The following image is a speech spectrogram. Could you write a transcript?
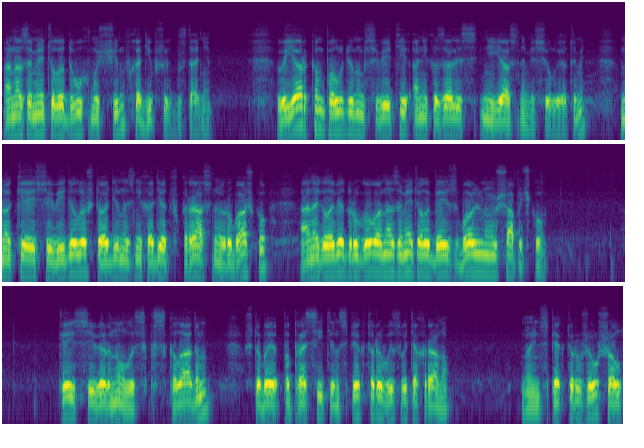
она заметила двух мужчин, входивших в здание. В ярком полуденном свете они казались неясными силуэтами, но Кейси видела, что один из них одет в красную рубашку, а на голове другого она заметила бейсбольную шапочку. Кейси вернулась к складам, чтобы попросить инспектора вызвать охрану но инспектор уже ушел.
